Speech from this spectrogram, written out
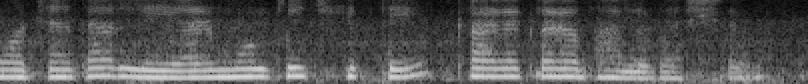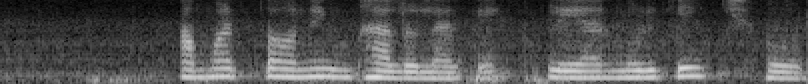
মজাদার লেয়ার মুরগি খেতে কারা কারা ভালোবাসেন আমার তো অনেক ভালো লাগে লেয়ার মুরগির ঝোল।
